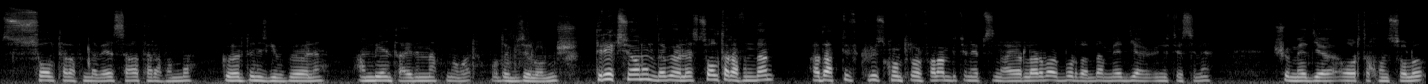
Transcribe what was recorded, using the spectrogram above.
sol tarafında ve sağ tarafında gördüğünüz gibi böyle ambient aydınlatma var. O da güzel olmuş. Direksiyonun da böyle sol tarafından adaptif cruise kontrol falan bütün hepsinin ayarları var. Buradan da medya ünitesini şu medya orta konsolu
